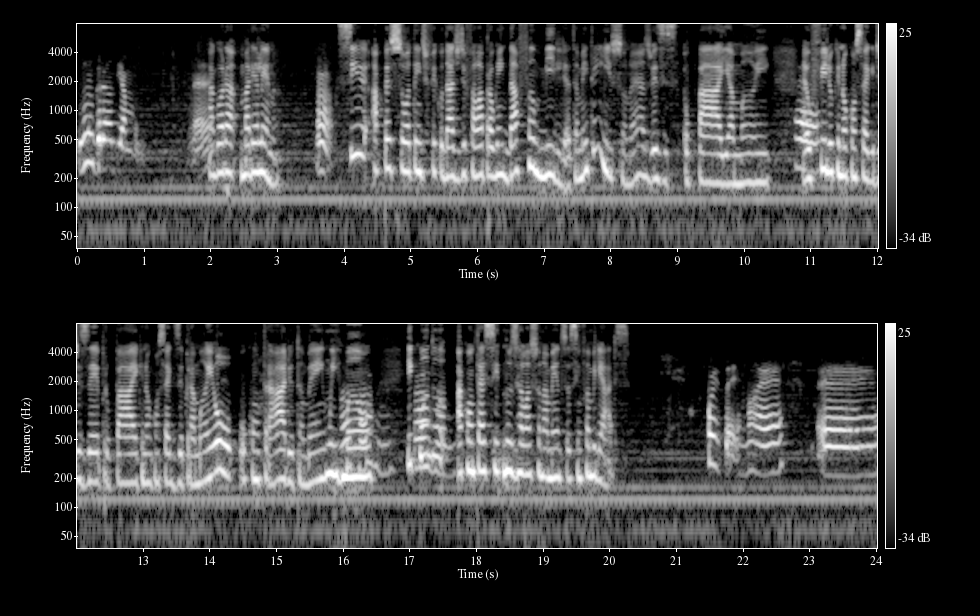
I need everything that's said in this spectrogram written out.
um grande amor. Né? Agora, Maria Helena. Se a pessoa tem dificuldade de falar para alguém da família, também tem isso, né? Às vezes o pai, a mãe, é, é o filho que não consegue dizer para o pai, que não consegue dizer para a mãe, ou o contrário também, um irmão. Uhum. E uhum. quando acontece nos relacionamentos assim familiares? Pois é, não é, é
